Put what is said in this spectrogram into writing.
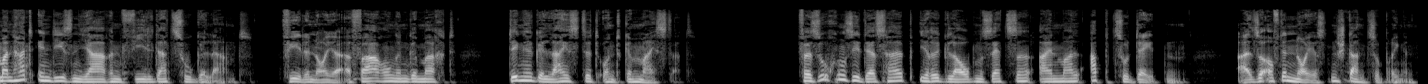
Man hat in diesen Jahren viel dazugelernt, viele neue Erfahrungen gemacht, Dinge geleistet und gemeistert. Versuchen Sie deshalb, Ihre Glaubenssätze einmal abzudaten, also auf den neuesten Stand zu bringen.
